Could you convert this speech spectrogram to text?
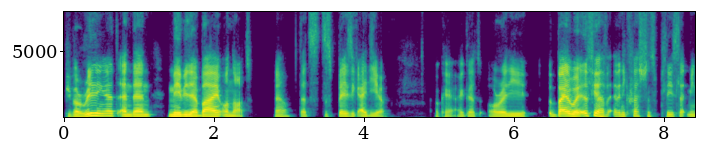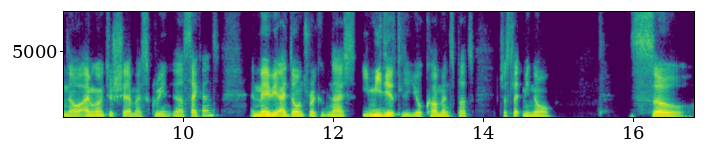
people are reading it and then maybe they're buying or not. Yeah that's this basic idea. Okay i got already by the way if you have any questions please let me know. I'm going to share my screen in a second and maybe i don't recognize immediately your comments but just let me know. So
